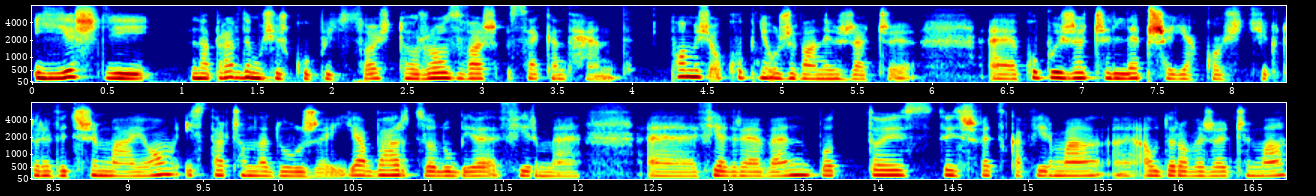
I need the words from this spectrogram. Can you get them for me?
I jeśli naprawdę musisz kupić coś, to rozważ second hand pomyśl o kupnie używanych rzeczy. E, kupuj rzeczy lepszej jakości, które wytrzymają i starczą na dłużej. Ja bardzo lubię firmę e, Fjellreven, bo to jest, to jest szwedzka firma, outdoorowe rzeczy ma.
